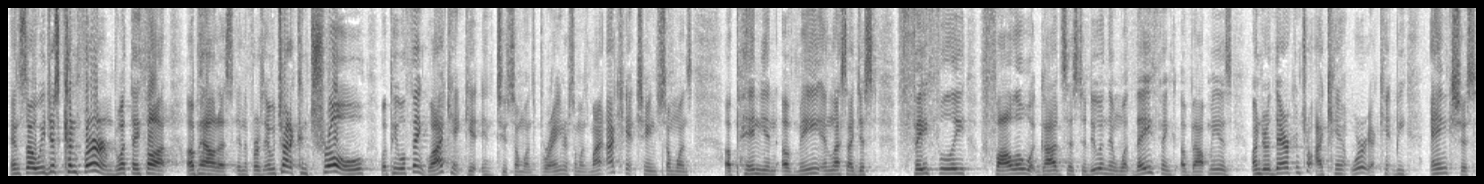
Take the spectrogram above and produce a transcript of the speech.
And so we just confirmed what they thought about us in the first. And we try to control what people think. Well, I can't get into someone's brain or someone's mind. I can't change someone's opinion of me unless I just faithfully follow what God says to do. And then what they think about me is under their control. I can't worry. I can't be anxious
